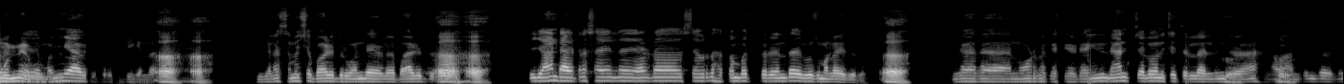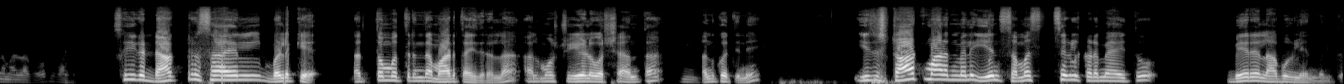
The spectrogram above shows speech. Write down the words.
ಮಮ್ಮಿ ಆಗೋದು. ಮಮ್ಮಿ ಆಗ್ತಿತ್ತು ತುದಿಗೆಲ್ಲ. ಹಾ ಹಾ. ಈಗೆಲ್ಲ ಸಮಸ್ಯೆ ಭಾಳ ಇದ್ರು ಒಂದೇ ಎರಡು ಭಾಳ ಇದ್ರು. ಹಾ ಹಾ. ಈಗ ಏನ್ ಡಾಕ್ಟರ್ ಸಾಯಿಲ್ ಎರಡ್ ಸಾವಿರದ ಹತ್ತೊಂಬತ್ತರಿಂದ ಯೂಸ್ ಮಾಡಿದ್ರಿ ಹಾ. ಈಗ ಅದ ನೋಡ್ಬೇಕಂತ ಹೇಳಿ. ನಾನ್ ಚಲೋ ಅನಿಸೈತಿರಲ್ಲ ಅಲ್ಲಿಂದ. ನಾವು ಅಂತಂದ ಇದನ್ನ ಮಾಡ್ಲಾಕ ಹೋಗ್ಬೇಕು ಸೊ ಈಗ ಡಾಕ್ಟರ್ ಸಾಯಿಲ್ ಬಳಕೆ ಹತ್ತೊಂಬತ್ತರಿಂದ ಮಾಡ್ತಾ ಇದ್ರಲ್ಲ ಆಲ್ಮೋಸ್ಟ್ ಏಳು ವರ್ಷ ಅಂತ. ಅನ್ಕೋತೀನಿ. ಇದು ಸ್ಟಾರ್ಟ್ ಮಾಡಿದ್ಮೇಲೆ ಏನ್ ಸಮಸ್ಯೆಗಳು ಕಡಿಮೆ ಆಯ್ತು ಬೇರೆ ಲಾಭಗಳು ಏನ್ ಬಂತು?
